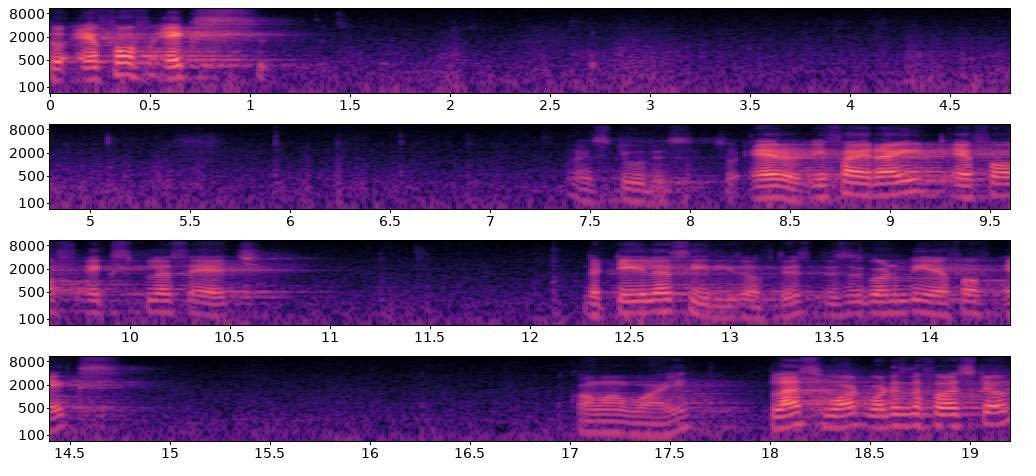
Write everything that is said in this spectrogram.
So, f of x let us do this. So, error if I write f of x plus h the Taylor series of this, this is going to be f of x comma y plus what? What is the first term?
